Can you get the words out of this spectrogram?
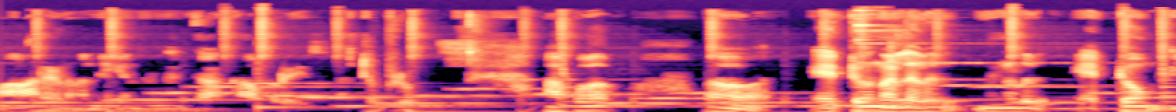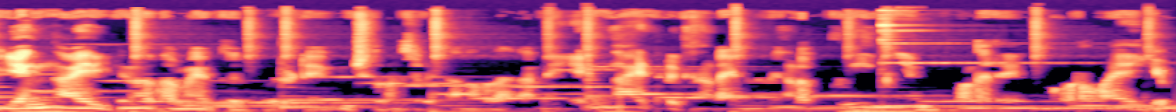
മാറണമെന്നുണ്ടെങ്കിൽ നിങ്ങൾക്ക് ആ കവറേജ് നഷ്ടപ്പെടും അപ്പോൾ ഏറ്റവും നല്ലത് നിങ്ങൾ ഏറ്റവും യങ് ആയിരിക്കുന്ന സമയത്ത് ഒരു ടൈം ഇൻഷുറൻസ് എടുക്കുക എന്നുള്ളത് കാരണം യങ് ആയിട്ട് എടുക്കുന്ന ടൈമിൽ നിങ്ങളുടെ പ്രീമിയം വളരെ കുറവായിരിക്കും.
